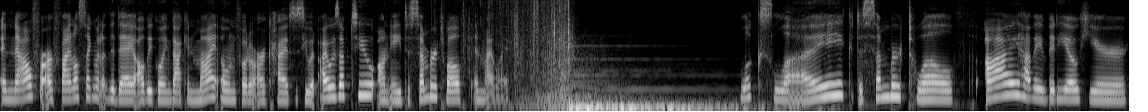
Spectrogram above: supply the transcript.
And now, for our final segment of the day, I'll be going back in my own photo archives to see what I was up to on a December 12th in my life. Looks like December 12th. I have a video here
